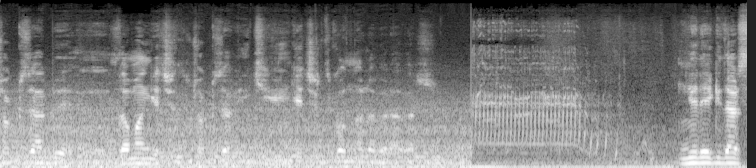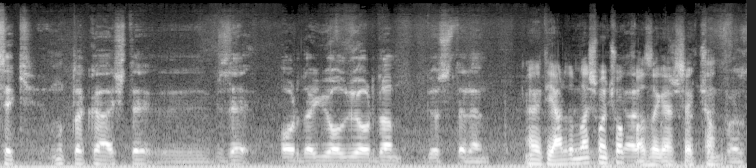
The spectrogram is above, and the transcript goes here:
Çok güzel bir e, zaman geçirdik. Çok güzel bir iki gün geçirdik onlarla beraber. Nereye gidersek mutlaka işte e, bize orada yol yordam gösteren Evet yardımlaşma çok fazla yardımlaşma gerçekten. Çok fazla.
